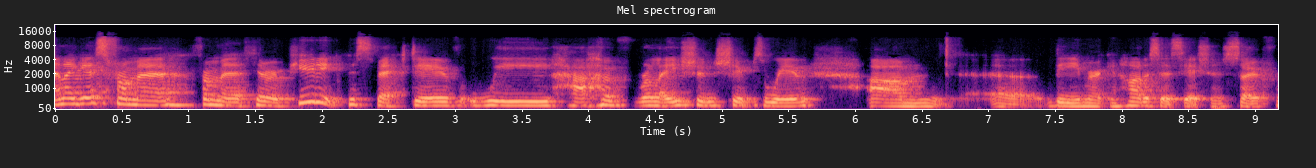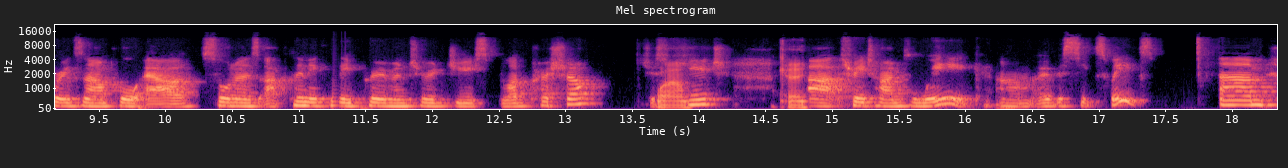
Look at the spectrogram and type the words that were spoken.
And I guess from a from a therapeutic perspective, we have relationships with um, uh, the American Heart Association. So, for example, our saunas are clinically proven to reduce blood pressure, which is wow. huge, okay. uh, three times a week um, over six weeks. Um,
